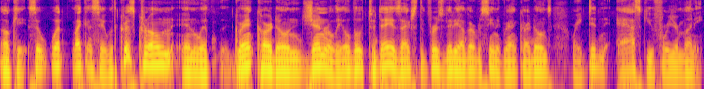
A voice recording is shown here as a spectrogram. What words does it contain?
Okay, so what? Like I say, with Kris Krohn and with Grant Cardone generally, although today is actually the first video I've ever seen of Grant Cardone's where he didn't ask you for your money.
